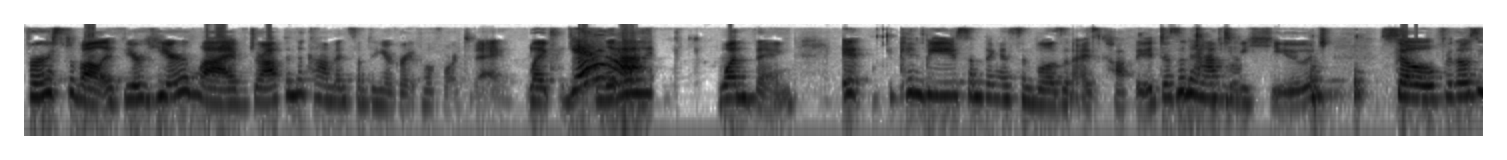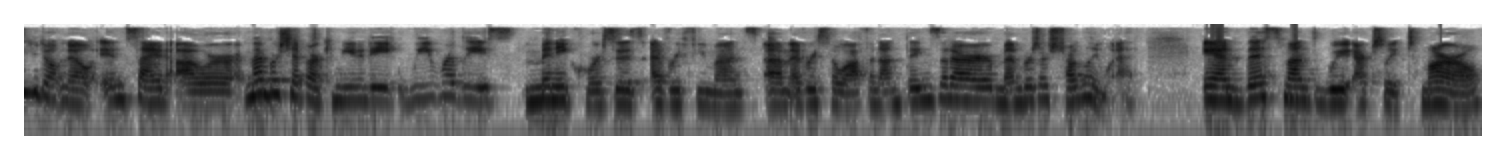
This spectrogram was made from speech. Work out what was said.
first of all, if you're here live, drop in the comments something you're grateful for today. Like, yeah. literally one thing. It can be something as simple as an iced coffee. It doesn't have to be huge. So, for those of you who don't know, inside our membership, our community, we release mini courses every few months, um, every so often on things that our members are struggling with. And this month, we actually, tomorrow,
